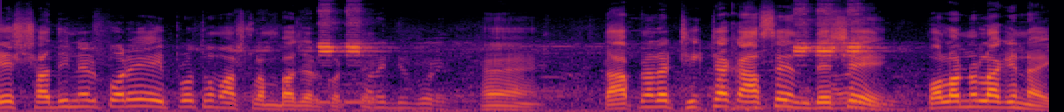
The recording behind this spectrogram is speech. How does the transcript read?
দেশ স্বাধীনের পরে এই প্রথম আসলাম বাজার করতে। অনেকদিন পরে। হ্যাঁ। তা আপনারা ঠিকঠাক আছেন দেশে? পলানো লাগে নাই?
